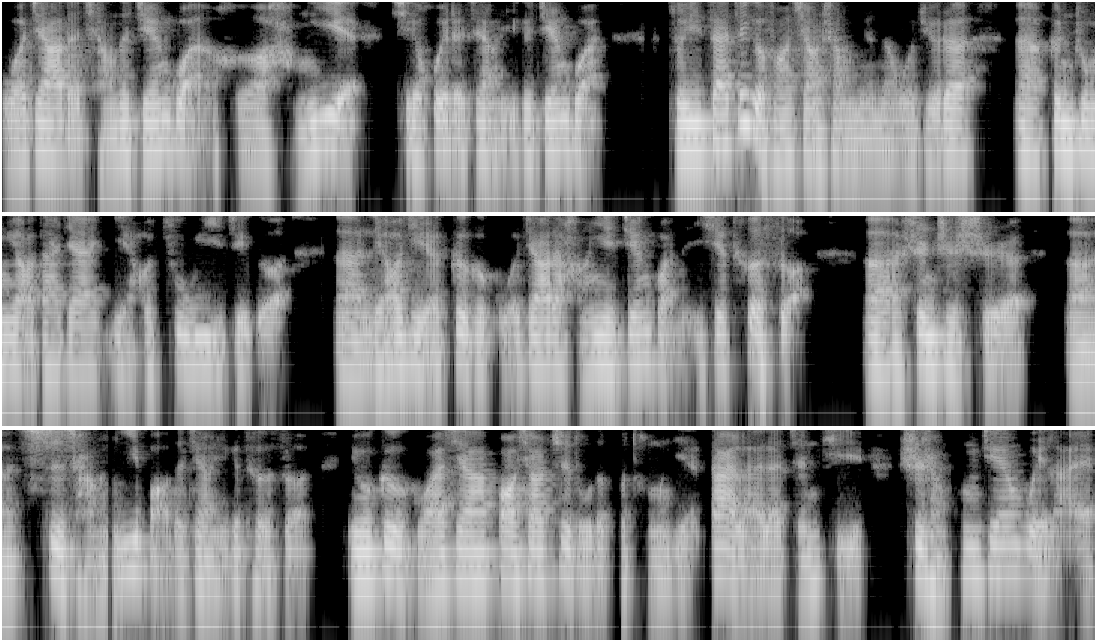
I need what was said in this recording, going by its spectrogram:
国家的强的监管和行业协会的这样一个监管，所以在这个方向上面呢，我觉得呃更重要，大家也要注意这个呃了解各个国家的行业监管的一些特色，呃，甚至是。呃，市场医保的这样一个特色，因为各个国家报销制度的不同，也带来了整体市场空间未来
